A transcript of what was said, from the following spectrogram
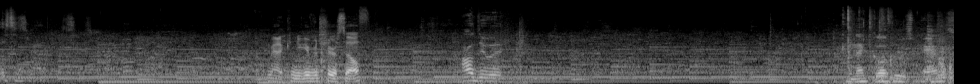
This is Matt, can you give it to yourself? I'll do it. Can that go through his pants?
